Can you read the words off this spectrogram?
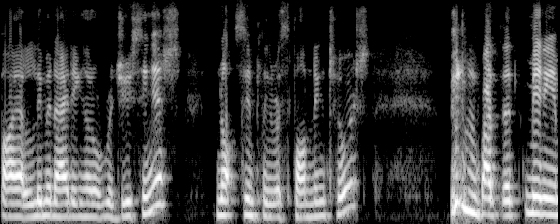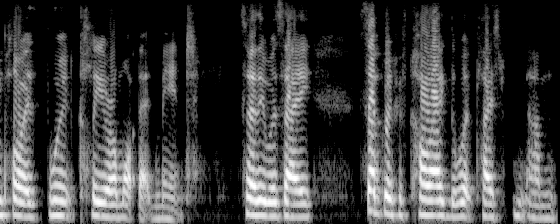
by eliminating it or reducing it, not simply responding to it. but that many employers weren't clear on what that meant. So there was a subgroup of COAG, the workplace um,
